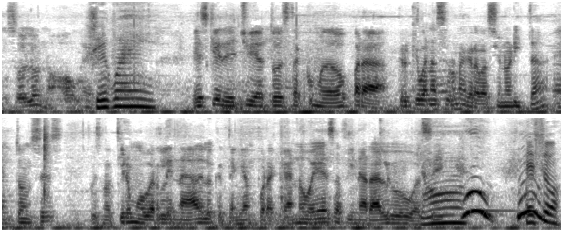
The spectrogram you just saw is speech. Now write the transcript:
¿Un solo? No, güey. Sí, güey. Es que de hecho ya todo está acomodado para. Creo que van a hacer una grabación ahorita. Entonces, pues no quiero moverle nada de lo que tengan por acá. No vayas a afinar algo o así. No. Eso.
